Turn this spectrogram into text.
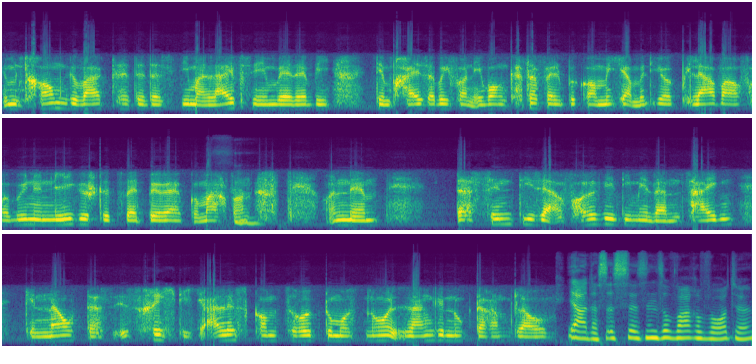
im Traum gewagt hätte, dass ich die mal live sehen werde. Wie den Preis habe ich von Yvonne Katterfeld bekommen. Ich habe mit Jörg Pilawa auf der Bühne einen Liegestützwettbewerb gemacht und, und ähm, das sind diese Erfolge, die mir dann zeigen, genau das ist richtig. Alles kommt zurück. Du musst nur lang genug daran glauben. Ja, das, ist, das sind so wahre Worte.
